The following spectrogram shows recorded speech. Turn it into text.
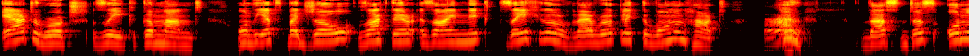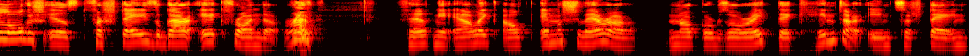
Erdrutsch-Sieg genannt. Und jetzt bei Joe sagt er, er sei nicht sicher, wer wirklich gewonnen hat. Dass das unlogisch ist, verstehe sogar ich, Freunde. Fällt mir ehrlich auch immer schwerer, noch so richtig hinter ihm zu stehen.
